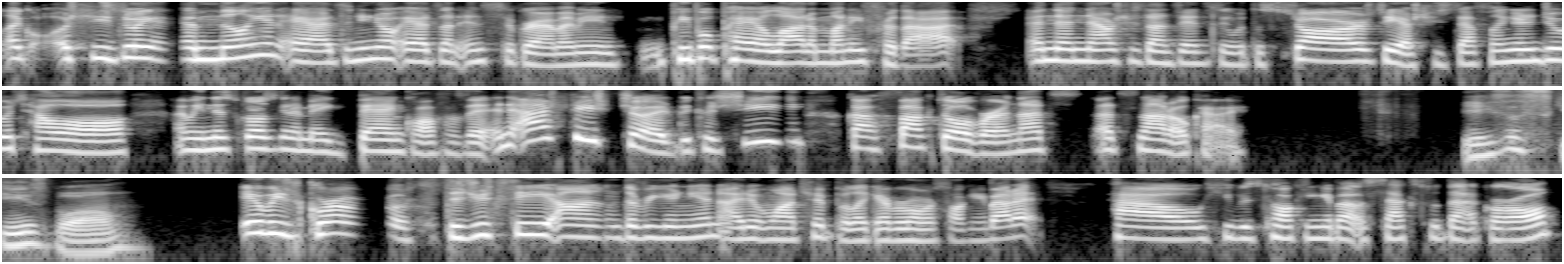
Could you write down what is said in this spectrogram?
Like oh, she's doing a million ads and you know ads on Instagram. I mean, people pay a lot of money for that. And then now she's on Dancing with the Stars. Yeah, she's definitely going to do a tell all. I mean, this girl's going to make bank off of it. And as she should because she got fucked over and that's that's not okay. Yeah, he's a skis ball. It was gross. Did you see on the reunion? I didn't watch it, but like everyone was talking about it, how he was talking about sex with that girl.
